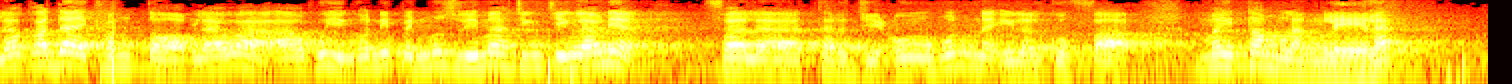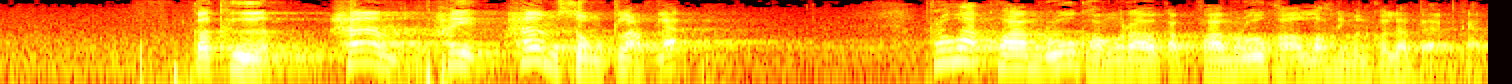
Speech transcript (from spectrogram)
แล้วก็ได้คำตอบแล้วว่าเอาผู้หญิงคนนี้เป็นมุสลิมจริง ๆ แล้วเนี่ย ฟาลาตรจิอูฮุนอิลัลกุฟาไม่ต้องลังเลแล้วก็คือห้ามให้ห้ามส่งกลับแล้วเพราะว่าความรู้ของเรากับความรู้ของอัลลอฮ์นี่มันคนละแบบกัน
